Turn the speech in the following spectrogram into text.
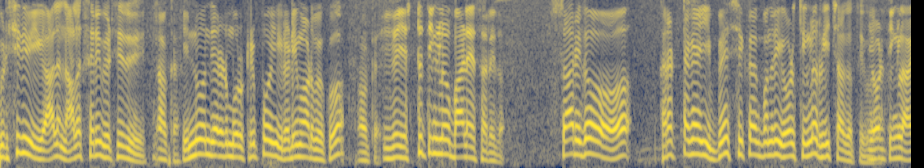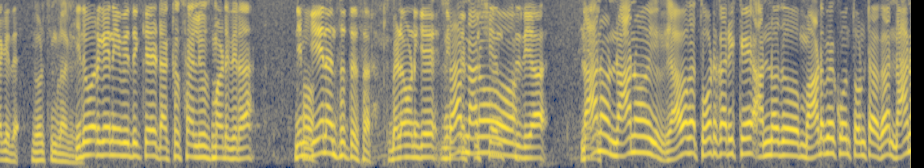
ಬಿಡಿಸಿದ್ವಿ ಈಗ ಅಲ್ಲ ನಾಲ್ಕು ಸರಿ ಬಿಡಿಸಿದ್ವಿ. ಓಕೆ. ಇನ್ನೂ ಒಂದು ಎರಡು ಮೂರು ಟ್ರಿಪ್ಪು ಈಗ ರೆಡಿ ಮಾಡಬೇಕು. ಓಕೆ. ಈಗ ಎಷ್ಟು ತಿಂಗಳು ಬಾಳೆ ಸರ್ ಇದು? ಸರ್ ಇದು ಕರೆಕ್ಟಾಗಿ ಈ ಬೇಸಿಕ್ಕಾಗಿ ಬಂದರೆ ಏಳು ತಿಂಗಳು ರೀಚ್ ಆಗುತ್ತೆ. ಏಳು ತಿಂಗಳು ಆಗಿದೆ. ಏಳು ತಿಂಗಳಾಗಿದೆ ಇದುವರೆಗೆ ನೀವು ಇದಕ್ಕೆ ಡಾಕ್ಟರ್ ಸಾಯಿಲ್ ಯೂಸ್ ಮಾಡಿದ್ದೀರಾ ನಿಮ್ಗೆ ಏನು ಅನ್ಸುತ್ತೆ ಸರ್? ಬೆಳವಣಿಗೆ ಸರ್, ನಾನು- ನಾನು ನಾನು ಯಾವಾಗ ತೋಟಗಾರಿಕೆ ಅನ್ನೋದು ಮಾಡಬೇಕು ಅಂತ ಹೊಂಟಾಗ ನಾನು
